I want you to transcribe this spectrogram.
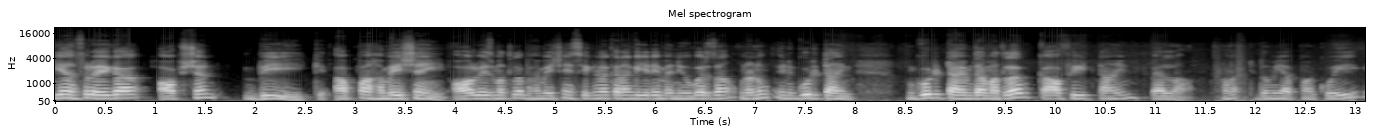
ਕੀ ਆਨਸਰ ਹੋਏਗਾ ਆਪਸ਼ਨ ਬੀ ਕਿ ਆਪਾਂ ਹਮੇਸ਼ਾ ਹੀ ਆਲਵੇਜ਼ ਮਤਲਬ ਹਮੇਸ਼ਾ ਹੀ ਸਿਗਨਲ ਕਰਾਂਗੇ ਜਿਹੜੇ ਮੈਨੂਵਰਸ ਆ, ਉਹਨਾਂ ਨੂੰ in good time good time ਦਾ ਮਤਲਬ ਕਾਫੀ ਟਾਈਮ ਪਹਿਲਾਂ, ਹਨਾ? ਜਦੋਂ ਵੀ ਆਪਾਂ ਕੋਈ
